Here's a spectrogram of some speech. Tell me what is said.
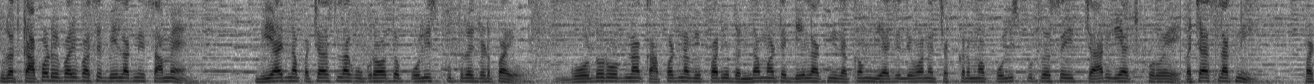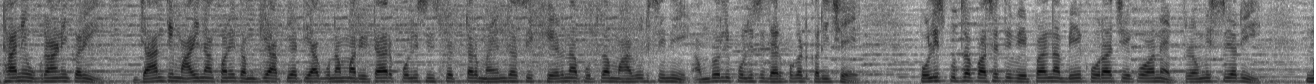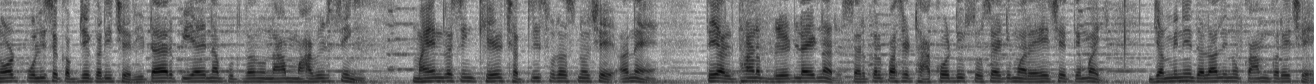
સુરત કાપડ વેપારી પાસે બે લાખની સામે વ્યાજના પચાસ લાખ ઉઘરાવતો પોલીસ પુત્ર ઝડપાયો. ગોરડો રોડના કાપડના વેપારીઓ ધંધા માટે બે લાખની રકમ વ્યાજે લેવાના ચક્કરમાં પોલીસ પુત્ર સહિત ચાર વ્યાજખોરોએ પચાસ લાખની પઠાની ઉઘરાણી કરી, જાનથી મારી નાખવાની ધમકી આપી હતી. આ ગુનામાં રિટાયર પોલીસ ઇન્સ્પેક્ટર મહેન્દ્રસિંહ ખેડના પુત્ર મહાવીરસિંહની અમરોલી પોલીસે ધરપકડ કરી છે. પોલીસ પુત્ર પાસેથી વેપારના બે કોરા ચેકો અને પ્રોમિસરી નોટ પોલીસે કબજે કરી છે. રિટાયર પીઆઈના પુત્રનું નામ મહાવીરસિંહ મહેન્દ્રસિંહ ખેડ છત્રીસ વર્ષનો છે અને તે અલથાણ બ્રેડ લાઇનર સર્કલ પાસે ઠાકોર દીપ સોસાયટીમાં રહે છે તેમજ જમીનની દલાલીનું કામ કરે છે.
